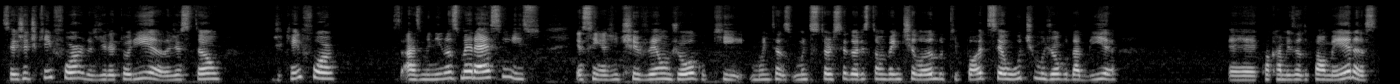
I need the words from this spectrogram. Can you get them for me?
seja de quem for, da diretoria, da gestão, de quem for. As meninas merecem isso. E assim, a gente vê um jogo que muitas, muitos torcedores estão ventilando que pode ser o último jogo da Bia é, com a camisa do Palmeiras,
